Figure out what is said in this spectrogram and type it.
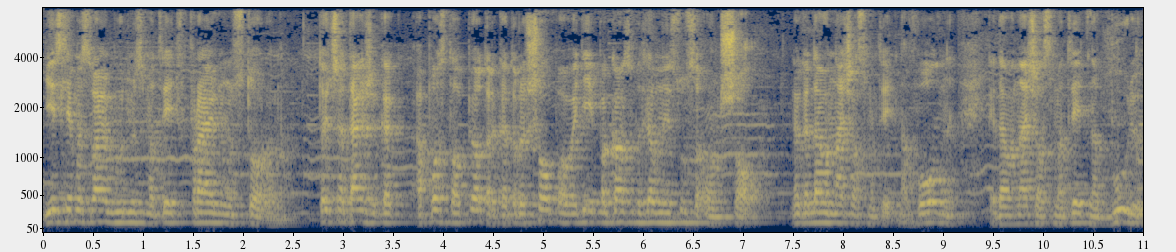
Если мы с вами будем смотреть в правильную сторону, точно так же, как апостол Петр, который шел по воде, и пока он смотрел на Иисуса, он шел. Но когда он начал смотреть на волны, когда он начал смотреть на бурю,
